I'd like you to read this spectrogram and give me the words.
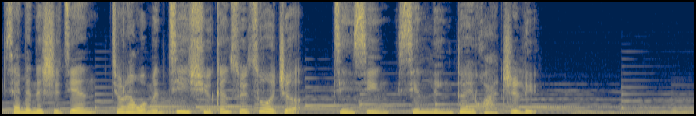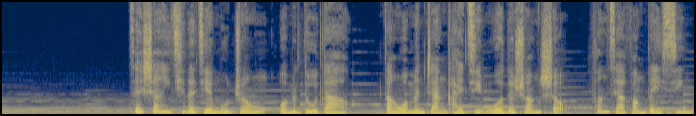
下面的时间就让我们继续跟随作者进行心灵对话之旅。在上一期的节目中，我们读到，当我们展开紧握的双手，放下防备心，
